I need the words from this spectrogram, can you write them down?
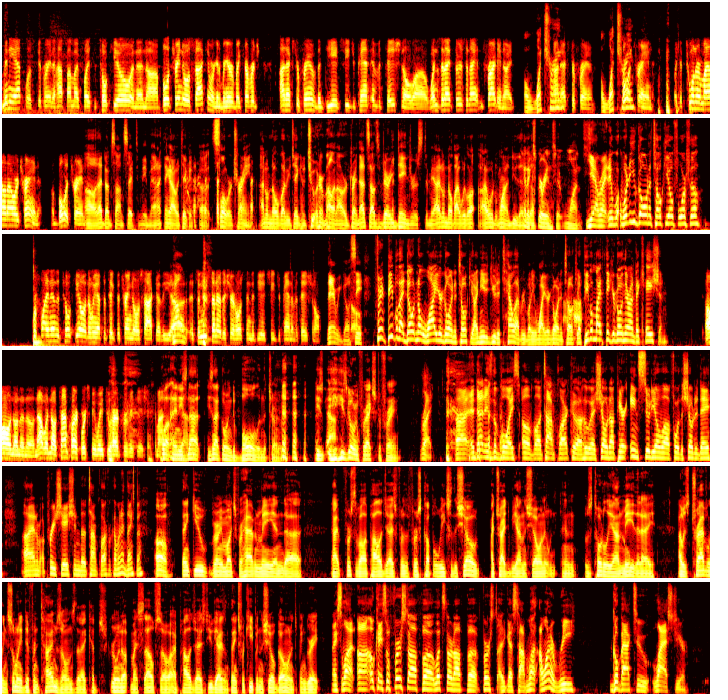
Minneapolis, getting ready to hop on my flight to Tokyo, and then uh, bullet train to Osaka. And we're going to bring everybody coverage on Extra Frame of the DHC Japan Invitational uh, Wednesday night, Thursday night, and Friday night A what train? on Extra Frame. A what train? Bullet train, like a 200 mile an hour train, a bullet train. Oh, that doesn't sound safe to me, man. I think I would take a uh, slower train. I don't know if I'd be taking a 200 mile an hour train. That sounds very dangerous to me. I don't know if I would. I would want to do that. Got to experience it once. Yeah, right. And wh- what are you going to Tokyo for, Phil? We're flying into Tokyo, and then we have to take the train to Osaka. The uh, No. it's a new center this year hosting the DHC Japan Invitational. There we go. See, for people that don't know why you're going to Tokyo, I needed you to tell everybody why you're going to Tokyo. People might think you're going there on vacation. Oh no no no not what no Tom Clark works me way too hard for vacation. Come on. Well, and he's not he's not going to bowl in the tournament. He's he's going for extra frame. Right. Uh, and that is the voice of uh, Tom Clark, uh, who has showed up here in studio uh, for the show today. Uh, and appreciation to Tom Clark for coming in. Thanks, man. Oh, thank you very much for having me. And uh, I, first of all, I apologize for the first couple of weeks of the show. I tried to be on the show, and it and it was totally on me that I I was traveling so many different time zones that I kept screwing up myself. So I apologize to you guys, and thanks for keeping the show going. It's been great. Thanks a lot. Uh, okay, so first off, uh, let's start off uh, first, I guess, Tom. I want to re go back to last year.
